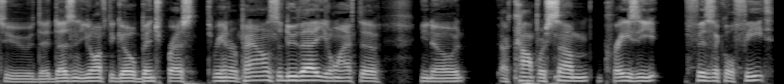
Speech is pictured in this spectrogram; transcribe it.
to that doesn't you don't have to go bench press 300 pounds to do that. You don't have to you know accomplish some crazy physical feat.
